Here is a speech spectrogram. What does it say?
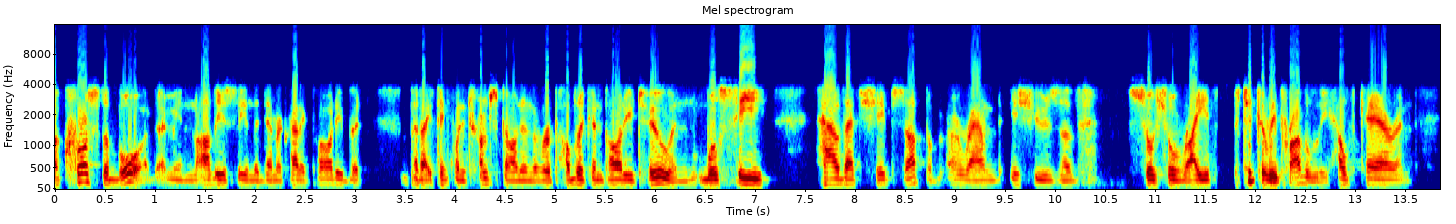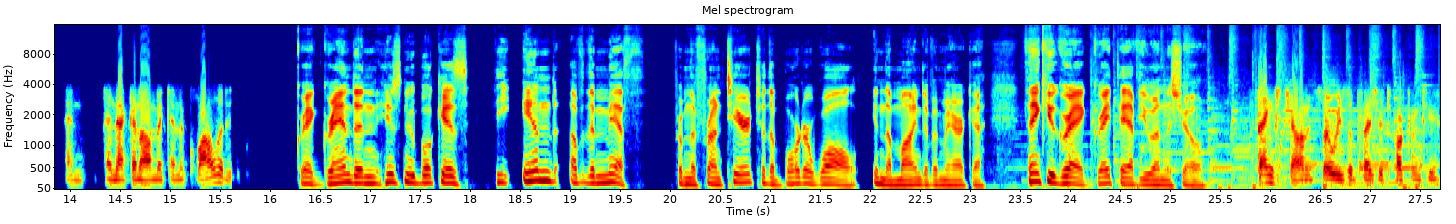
across the board. I mean, obviously in the Democratic Party, but but I think when Trump's gone in the Republican Party too, and we'll see how that shapes up around issues of social rights, particularly probably healthcare and, and, and economic inequality. Greg Grandin, his new book is The End of the Myth From the Frontier to the Border Wall in the Mind of America. Thank you, Greg. Great to have you on the show. Thanks, John. It's always a pleasure talking to you.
